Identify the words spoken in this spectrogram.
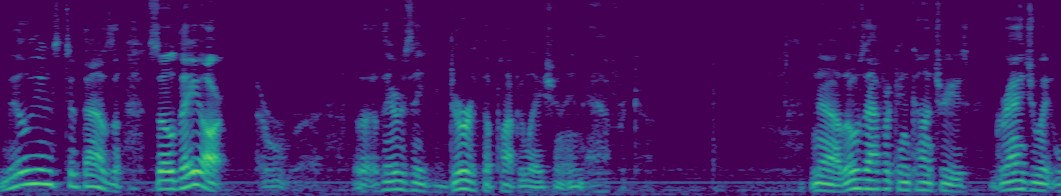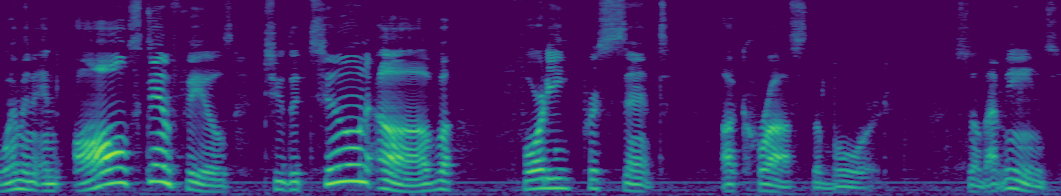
Millions to thousands. So they are, uh, there's a dearth of population in Africa. Now, those African countries graduate women in all STEM fields to the tune of 40% across the board. So that means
